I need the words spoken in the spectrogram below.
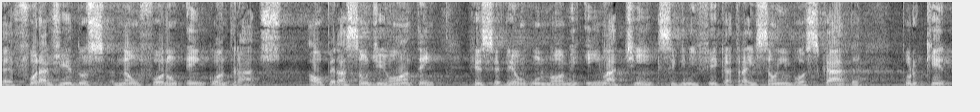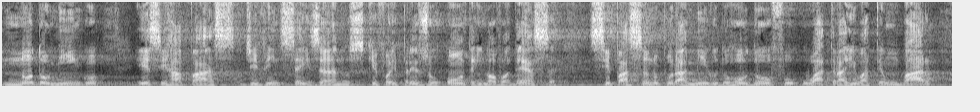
eh, foragidos, não foram encontrados. A operação de ontem recebeu um nome em latim que significa traição emboscada, porque no domingo esse rapaz de 26 anos que foi preso ontem em Nova Odessa, se passando por amigo do Rodolfo, o atraiu até um bar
